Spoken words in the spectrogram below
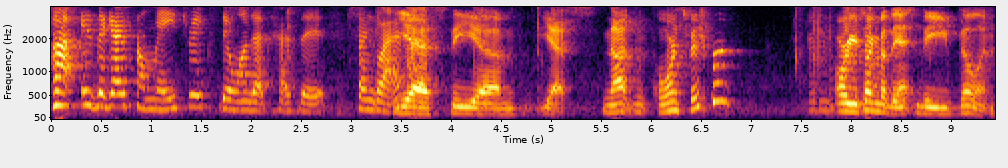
guy, is the guy from Matrix the one that has the sunglasses? Yes, the um, yes, not Laurence Fishburne. Or you're talking about the the villain,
